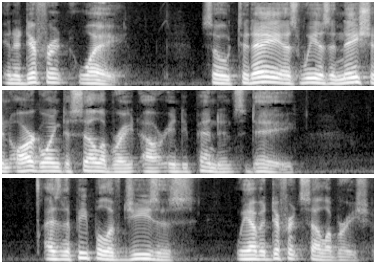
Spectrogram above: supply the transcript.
in a different way. So today, as we as a nation are going to celebrate our Independence Day, as the people of Jesus, we have a different celebration.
